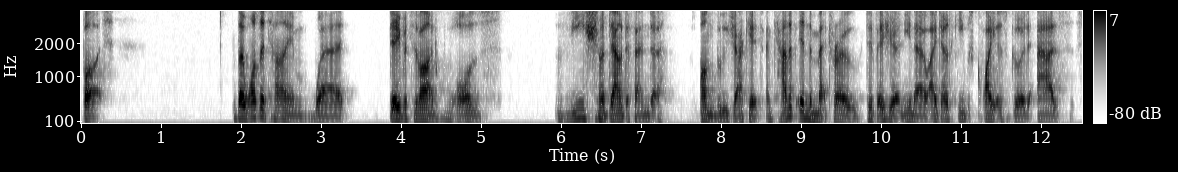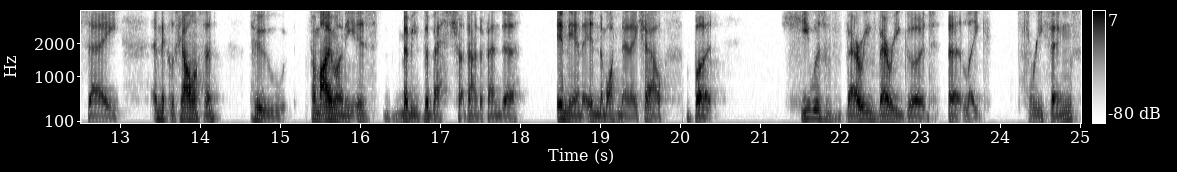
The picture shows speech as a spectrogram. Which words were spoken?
But there was a time where David Savard was the shutdown defender on the Blue Jackets and kind of in the Metro division. You know, I don't think he was quite as good as say a Niklas Hjalmarsson, who for my money is maybe the best shutdown defender in the in the modern NHL, but he was very, very good at like three things.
